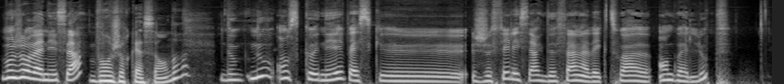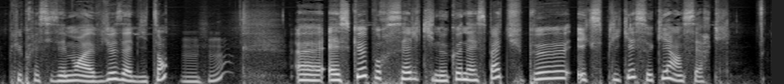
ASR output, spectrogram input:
Bonjour Vanessa. Bonjour Cassandre. Donc nous, on se connaît parce que je fais les cercles de femmes avec toi euh, en Guadeloupe, plus précisément à Vieux Habitants. Mhm. Euh, Est-ce que pour celles qui ne connaissent pas, tu peux expliquer ce qu'est un cercle?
